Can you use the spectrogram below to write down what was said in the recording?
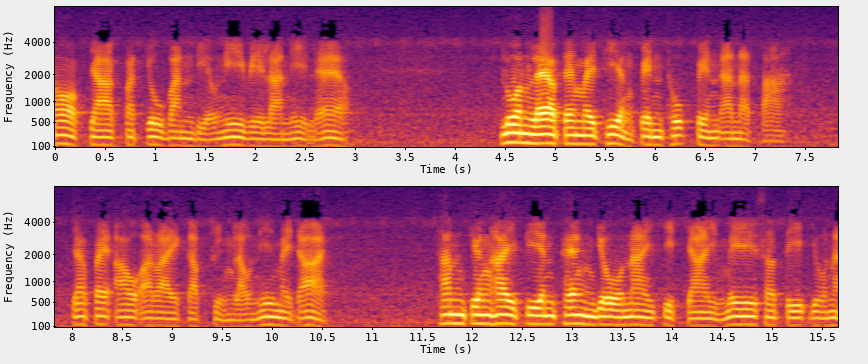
นอกจากปัจจุบันเดี๋ยวนี้เวลานี้แล้วล้วนแล้วแต่ไม่เที่ยงเป็นทุกข์เป็นอนัตตา จะไปเอาอะไรกับสิ่งเหล่านี้ไม่ได้ ท่านจึงให้เพียนแพ่งโยในจิตใจมีสติอยู่ใน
